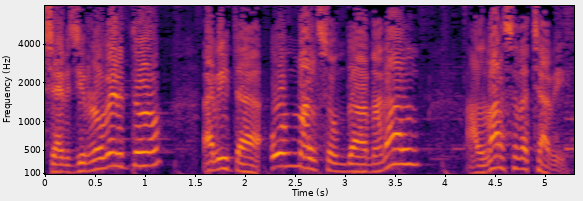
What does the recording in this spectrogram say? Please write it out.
Sergi Roberto evita un malson de Nadal al Barça de Xavi.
